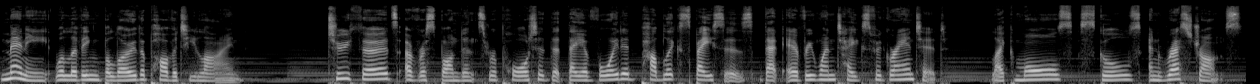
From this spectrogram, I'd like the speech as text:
Many were living below the poverty line. Two thirds of respondents reported that they avoided public spaces that everyone takes for granted, like malls, schools, and restaurants,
